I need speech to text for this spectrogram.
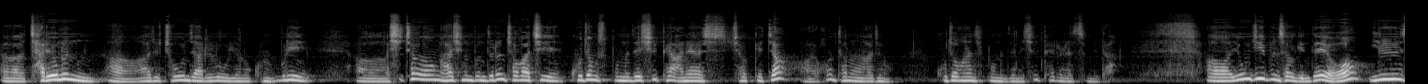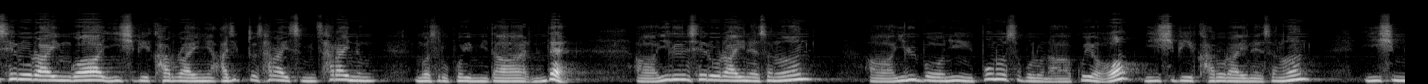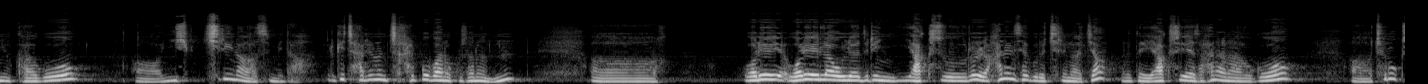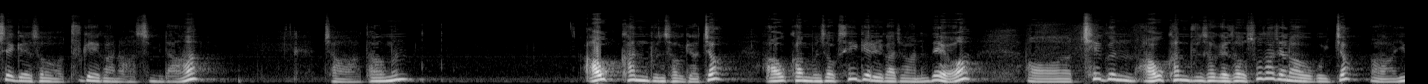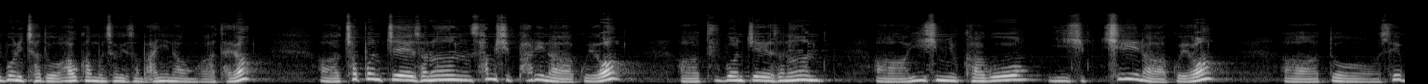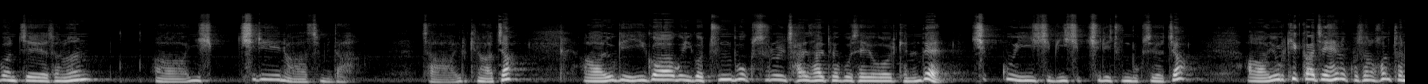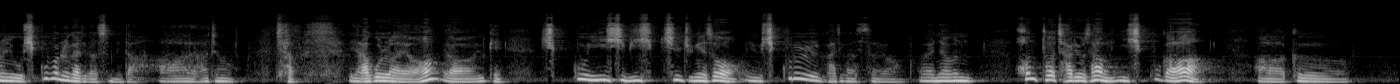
어, 자료는 어, 아주 좋은 자료를 올려놓고는 우리 어, 시청하시는 분들은 저같이 고정수 뽑는 데 실패 안 하셨겠죠? 어, 헌터는 아주 고정 한 수 뽑는 데는 실패를 했습니다. 어, 용지 분석인데요. 1 세로 라인과 22 가로 라인이 아직도 살아있습니다. 살아있는 것으로 보입니다. 했는데, 어, 1 세로 라인에서는 어, 1번이 보너스 볼로 나왔고요. 22 가로 라인에서는 26하고 어, 27이 나왔습니다. 이렇게 자료는 잘 뽑아놓고서는 어, 월요일, 월요일 날 올려드린 약수를 하늘색으로 칠해놨죠. 그런데 약수에서 하나 나오고 어, 초록색에서 두 개가 나왔습니다. 자, 다음은 아욱한 분석이었죠. 아욱한 분석 세 개를 가져왔는데요. 어, 최근 아욱한 분석에서 쏟아져 나오고 있죠. 어, 이번 2차도 아욱한 분석에서 많이 나온 것 같아요. 어, 첫 번째에서는 38이 나왔고요. 어, 두 번째에서는 26하고 27이 나왔고요. 어, 또세 번째에서는 27이 나왔습니다. 자, 이렇게 나왔죠? 여기 이거하고 이거 중복수를 잘 살펴보세요. 이렇게 했는데 19, 20, 27이 중복수였죠? 이렇게까지 해놓고서는 헌터는 요 19번을 가져갔습니다. 아, 아주 자, 약올라요. 어, 이렇게 19, 20, 27 중에서 19를 가져갔어요. 왜냐하면 헌터 자료상 이 19가 아, 그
